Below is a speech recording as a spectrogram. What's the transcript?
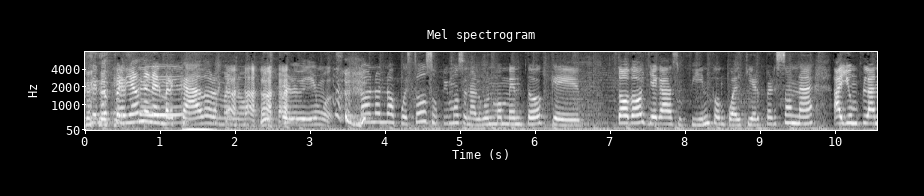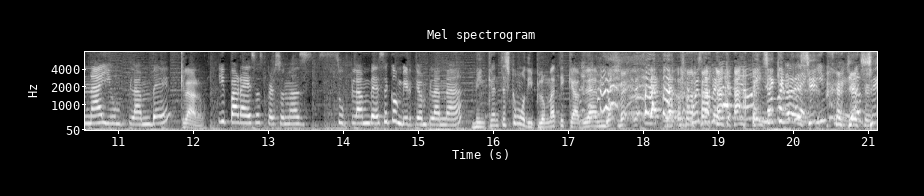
Se nos perdieron en el mercado, hermano. Perdimos. No, no, no, pues todos supimos en algún momento que todo llega a su fin con cualquier persona. Hay un plan A y un plan B. Claro. Y para esas personas, su plan B se convirtió en plan A. Me encanta, es como diplomática hablando. La, la respuesta me encanta. Pensé no que iba a de decir. 15. Ya sé,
